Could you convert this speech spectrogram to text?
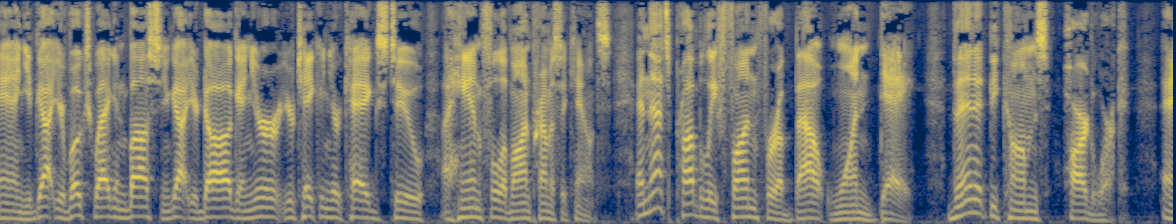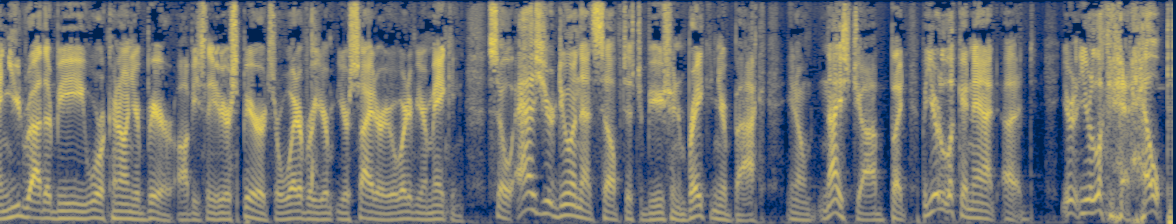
and you've got your Volkswagen bus and you've got your dog and you're you're taking your kegs to a handful of on-premise accounts. And that's probably fun for about one day. Then it becomes hard work. And you'd rather be working on your beer, obviously, or your spirits or whatever your, your cider or whatever you're making. So as you're doing that self distribution and breaking your back, you know, nice job, but but you're looking at uh, you're, you're looking at help.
